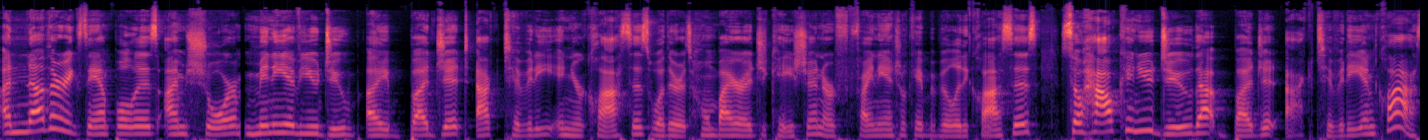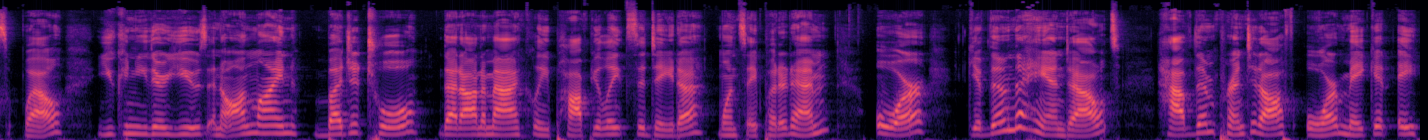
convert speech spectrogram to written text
Another example is I'm sure many of you do a budget activity in your classes, whether it's homebuyer education or financial capability classes. So, how can you do that budget activity in class? Well, you can either use an online budget tool that automatically populates the data once they put it in, or give them the handout, have them print it off, or make it a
